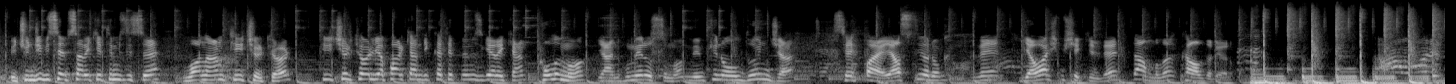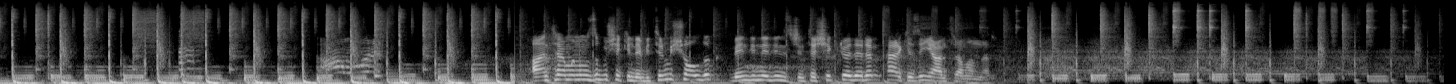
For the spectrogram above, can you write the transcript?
Üçüncü biceps hareketimiz ise one arm teacher curl. Teacher curl yaparken dikkat etmemiz gereken kolumu yani humerusumu mümkün olduğunca sehpaya yaslıyorum ve yavaş bir şekilde dumbbell'ı kaldırıyorum. Antrenmanımızı bu şekilde bitirmiş olduk. Beni dinlediğiniz için teşekkür ederim. Herkese iyi antrenmanlar.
